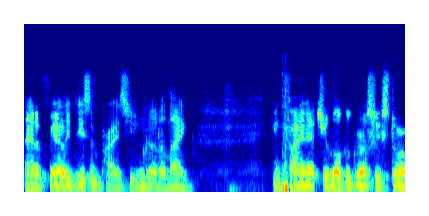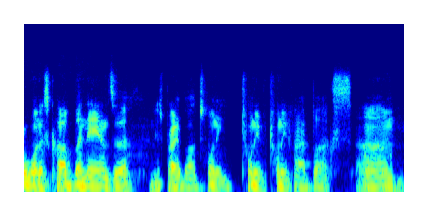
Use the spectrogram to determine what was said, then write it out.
at a fairly decent price. You can go to like you can find at your local grocery store. One is called Bonanza. It's probably about 20, 20, 25 bucks. Um,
